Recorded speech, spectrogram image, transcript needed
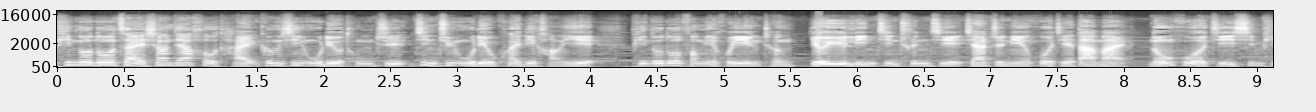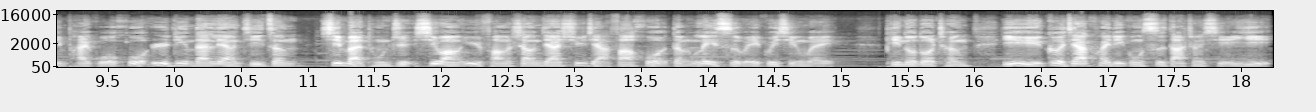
拼多多在商家后台更新物流通知，进军物流快递行业，拼多多方面回应称，由于临近春节，加之年货节大卖，农货及新品牌国货日订单量激增，新版通知希望预防商家虚假发货等类似违规行为。拼多多称，已与各家快递公司达成协议，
